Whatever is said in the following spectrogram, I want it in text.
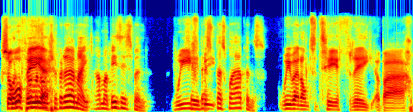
so I'm, up I'm an here, entrepreneur, mate. I'm a businessman. See, that's, that's what happens. we went on to tier three about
